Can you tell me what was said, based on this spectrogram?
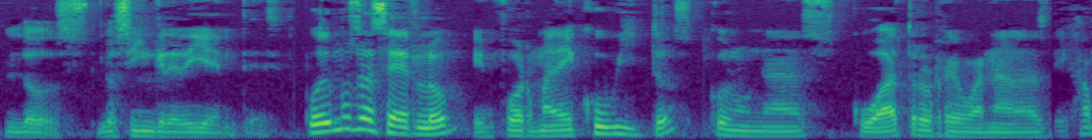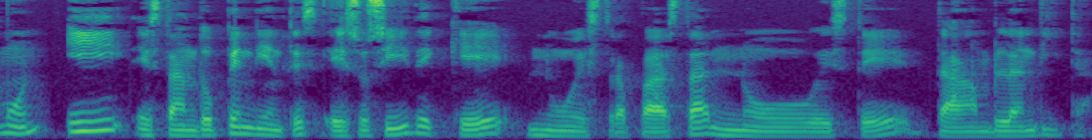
los, los ingredientes. Podemos hacerlo en forma de cubitos con unas cuatro rebanadas de jamón y estando pendientes, eso sí, de que nuestra pasta no esté tan blandita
